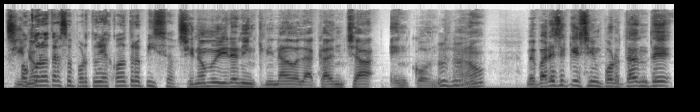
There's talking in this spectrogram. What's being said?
Si o no- con otras oportunidades, con otro piso. si no me hubieran inclinado la cancha en contra. ¿no? Me parece que es importante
